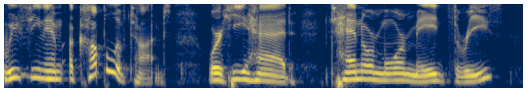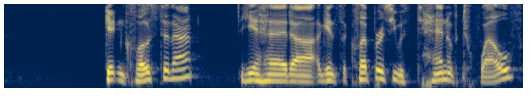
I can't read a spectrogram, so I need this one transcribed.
We've seen him a couple of times where he had 10 or more made threes, getting close to that. He had uh, against the Clippers, he was 10 of 12.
